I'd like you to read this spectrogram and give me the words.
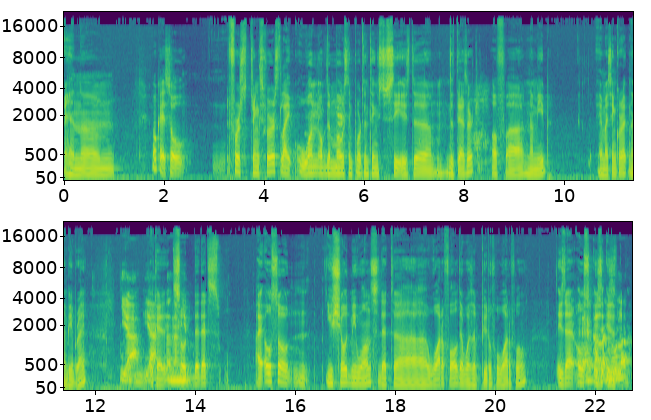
And um, okay, so first things first, like one of the most important things to see is the um, the desert of uh, Namib. Am I saying correct? Namib, right? Yeah, yeah. okay, so that's. I also you showed me once that uh, waterfall. There was a beautiful waterfall. Is that also uh, is, is, Kalandula,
